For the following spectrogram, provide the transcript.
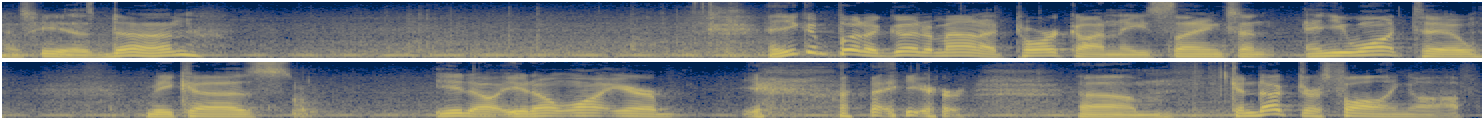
As he is done. And you can put a good amount of torque on these things and, and you want to because you don't you don't want your your, your um, conductors falling off.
